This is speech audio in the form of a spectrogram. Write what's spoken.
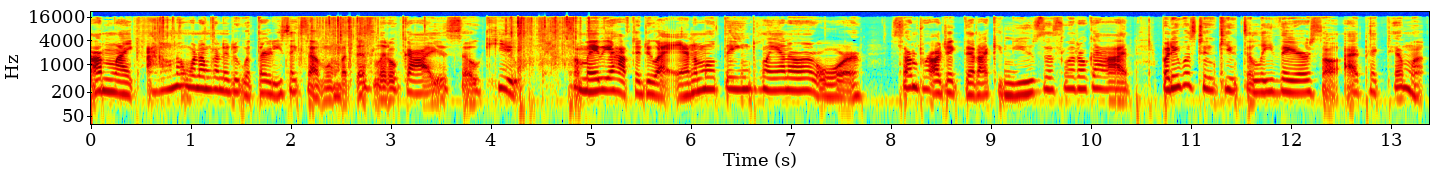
I'm like, I don't know what I'm going to do with 36 of them, but this little guy is so cute. So maybe I have to do an animal theme planner or some project that I can use this little guy. But he was too cute to leave there, so I picked him up.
